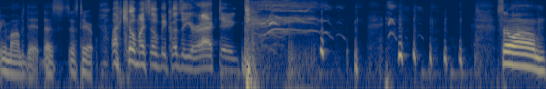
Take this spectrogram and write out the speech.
your mom's dead. That's that's terrible. I killed myself because of your acting. So um,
